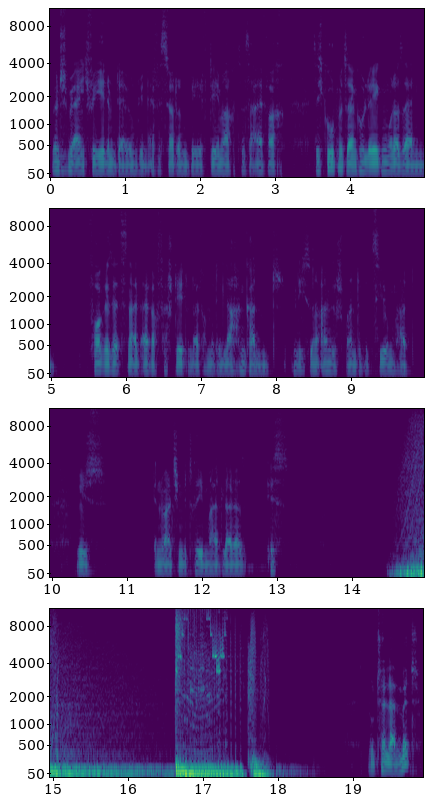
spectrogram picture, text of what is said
wünsche ich mir eigentlich für jedem, der irgendwie ein FSJ oder ein BFD macht, dass er einfach sich gut mit seinen Kollegen oder seinen Vorgesetzten halt einfach versteht und einfach mit denen lachen kann und nicht so eine angespannte Beziehung hat, wie es in manchen Betrieben halt leider ist. Nutella mit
